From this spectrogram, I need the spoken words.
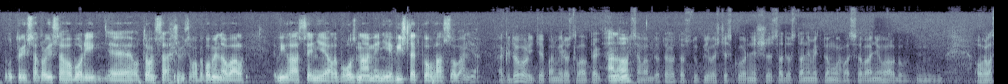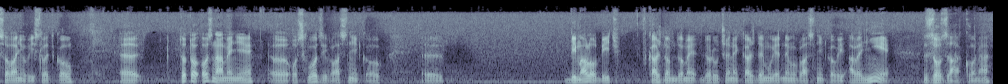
o ktorých sa, ktorý sa hovorí, e, o ktorom sa, ktorý sa pomenoval vyhlásenie alebo oznámenie výsledkov hlasovania. Ak dovolíte, pán Miroslav, tak ano? by som vám do tohoto vstúpil ešte skôr, než sa dostaneme k tomu hlasovaniu alebo mm, ohlasovaniu výsledkov. E, toto oznámenie o schôdzi vlastníkov, by malo byť v každom dome doručené každému jednému vlastníkovi, ale nie zo zákona,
